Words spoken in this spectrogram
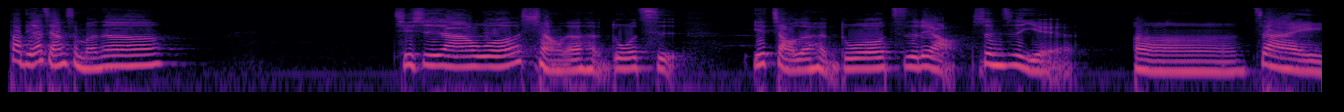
到底要讲什么呢？其实啊，我想了很多次，也找了很多资料，甚至也呃在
